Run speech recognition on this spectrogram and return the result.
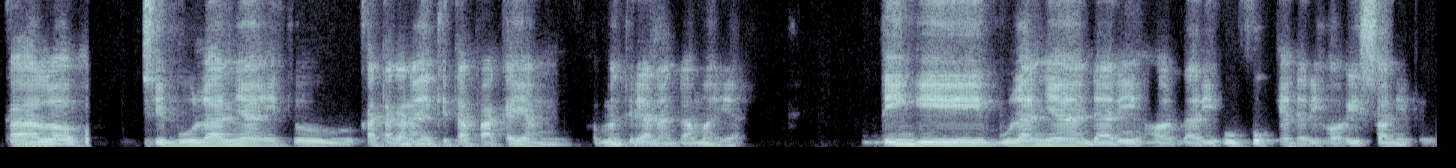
Kalau posisi bulannya itu katakanlah yang kita pakai yang Kementerian Agama ya tinggi bulannya dari dari ufuk ya dari horizon itu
